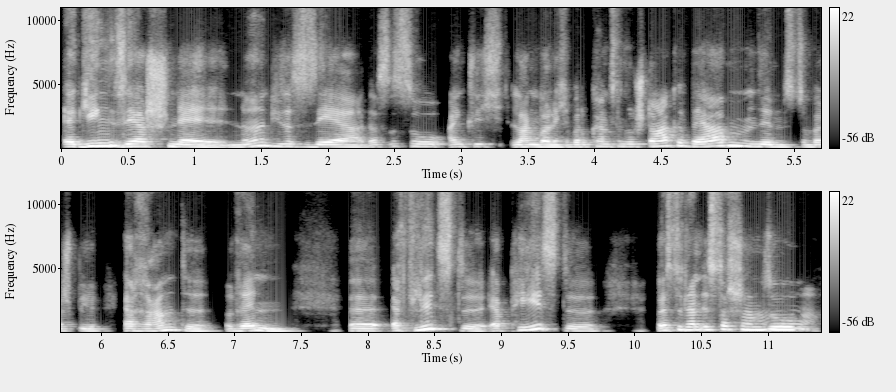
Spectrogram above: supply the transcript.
er ging sehr schnell, ne? Dieses sehr, das ist so eigentlich langweilig. Aber du kannst, wenn du starke Verben nimmst, zum Beispiel er rannte, rennen, äh, er flitzte, er peste, weißt du, dann ist das schon so, ah.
